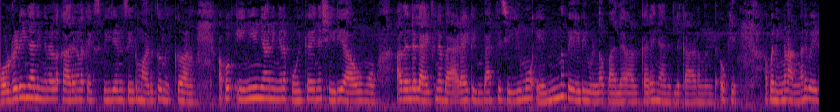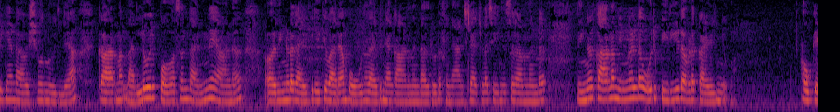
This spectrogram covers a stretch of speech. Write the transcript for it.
ഓൾറെഡി ഞാൻ ഇങ്ങനെയുള്ള കാര്യങ്ങളൊക്കെ എക്സ്പീരിയൻസ് ചെയ്ത് മടുത്ത് നിൽക്കുകയാണ്. അപ്പം ഇനിയും ഞാൻ ഇങ്ങനെ പോയി കഴിഞ്ഞാൽ ശരിയാവുമോ? അതെന്റെ ലൈഫിനെ ബാഡായിട്ട് ഇമ്പാക്റ്റ് ചെയ്യുമോ? എന്ന് പേടിയുള്ള പല ആൾക്കാരെ ഞാനിതിൽ കാണുന്നുണ്ട്. ഓക്കെ അപ്പോൾ നിങ്ങൾ അങ്ങനെ പേടിക്കേണ്ട ആവശ്യമൊന്നുമില്ല. കാരണം നല്ലൊരു പേഴ്സൺ തന്നെയാണ് നിങ്ങളുടെ ലൈഫിലേക്ക് വരാൻ പോകുന്നതായിട്ട് ഞാൻ കാണുന്നുണ്ട്. അതിലൂടെ ഫിനാൻഷ്യൽ ആയിട്ടുള്ള ചേഞ്ചസ് കാണുന്നുണ്ട്. നിങ്ങൾ കാരണം നിങ്ങളുടെ ഒരു പിരീഡ് അവിടെ കഴിഞ്ഞു. ഓക്കെ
